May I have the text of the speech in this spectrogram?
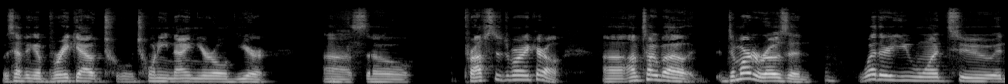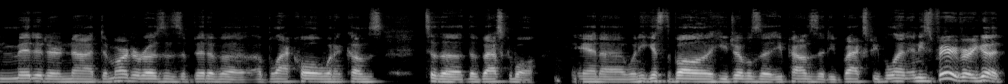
was having a breakout 29 year old year. Uh, so props to DeMarre Carroll. Uh, I'm talking about DeMar DeRozan. Whether you want to admit it or not, DeMar DeRozan is a bit of a, a black hole when it comes to the the basketball. And uh, when he gets the ball, he dribbles it, he pounds it, he backs people in, and he's very very good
